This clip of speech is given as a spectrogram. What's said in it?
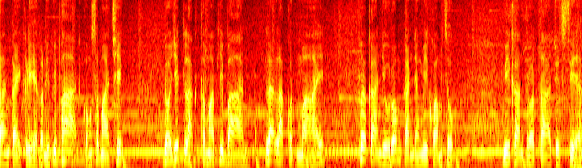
การไกล่เกลี่ยกรณีพิพาทของสมาชิก โดยยึดหลักธรรมาภิบาล และหลักกฎหมาย เพื่อการอยู่ร่วมกันอย่างมีความสุข มีการตรวจตาจุดเสี่ยง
